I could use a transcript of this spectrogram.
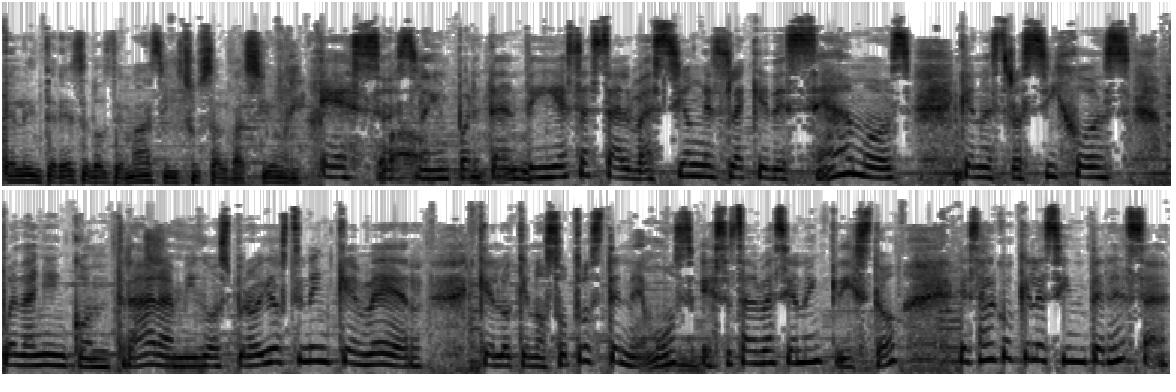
el interés de los demás y su salvación. Eso Wow. es lo importante y esa salvación es la que deseamos que nuestros hijos puedan encontrar, amigos, pero ellos tienen que ver que lo que nosotros tenemos, esa salvación en Cristo, es algo que les interesa.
